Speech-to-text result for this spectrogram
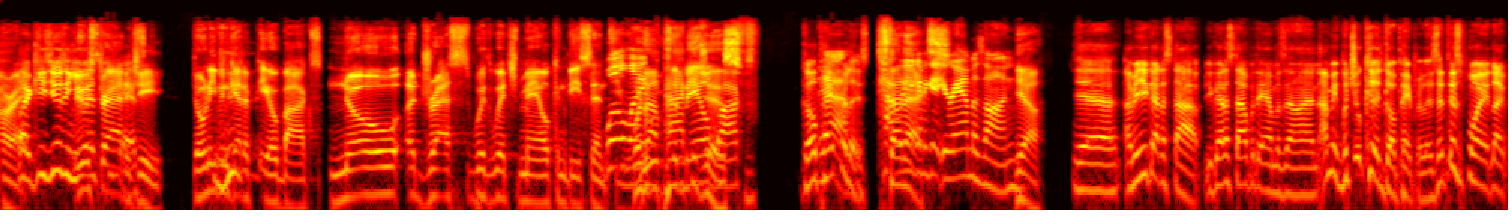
All right. Like he's using New USPS. strategy. Don't even get a PO box. No address with which mail can be sent. Well, to. like- What Remove about the packages? mailbox. Go Yeah. paperless. How are you going to get your Amazon? Yeah. Yeah, I mean, you got to stop. You got to stop with Amazon. I mean, but you could go paperless at this point. Like,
